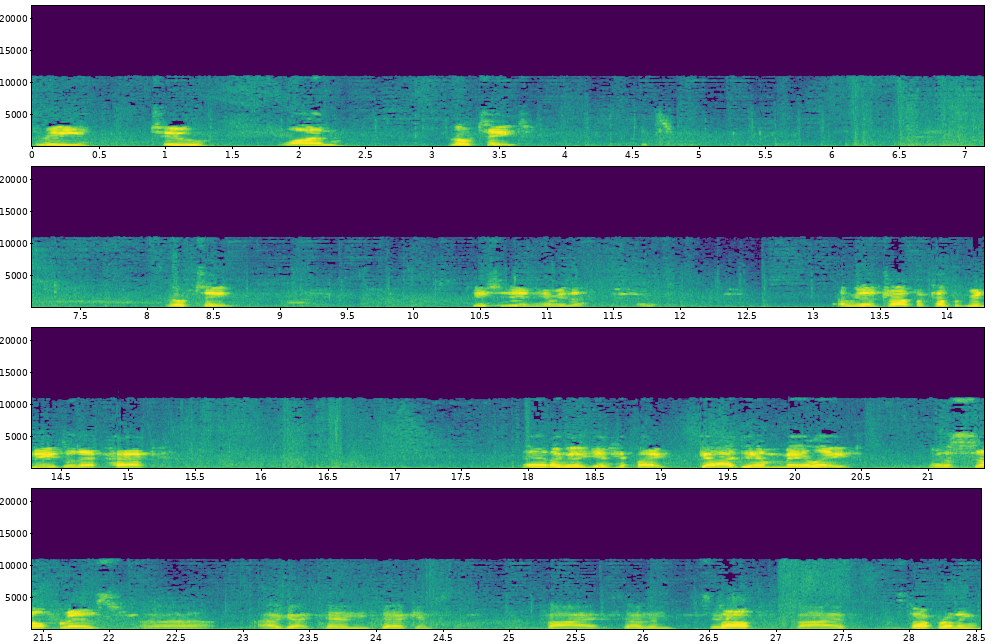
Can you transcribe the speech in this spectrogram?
three, two, one. Rotate. Rotate. In case you didn't hear me there. I'm gonna drop a couple grenades on that pack. And I'm gonna get hit by a goddamn melee. I'm gonna self-res. Uh, I got 10 seconds. Five, seven, six, Stop. five. Stop running.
